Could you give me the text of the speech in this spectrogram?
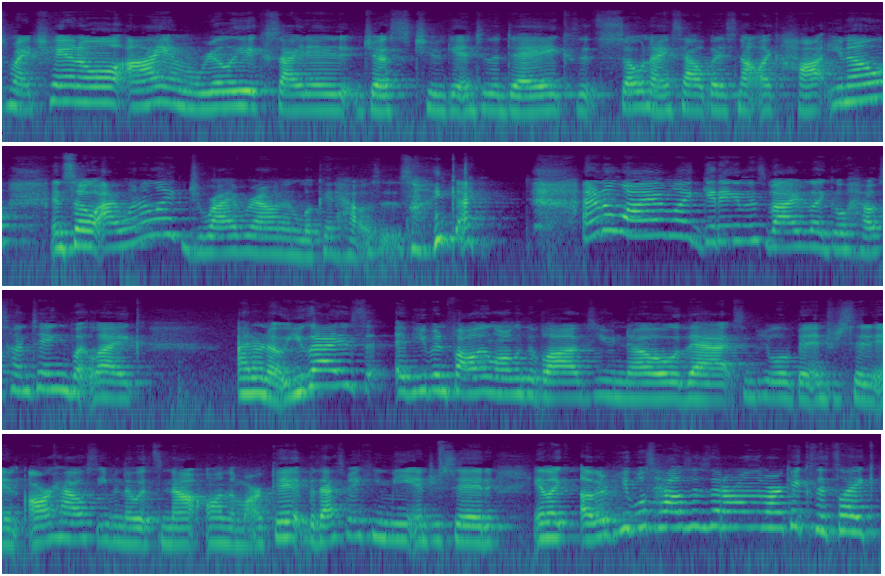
to my channel. I am really excited just to get into the day because it's so nice out, but it's not like hot, you know? And so I wanna like drive around and look at houses. Like I, I don't know why I'm like getting in this vibe to like go house hunting, but like, I don't know. You guys, if you've been following along with the vlogs, you know that some people have been interested in our house, even though it's not on the market. But that's making me interested in like other people's houses that are on the market. Cause it's like,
